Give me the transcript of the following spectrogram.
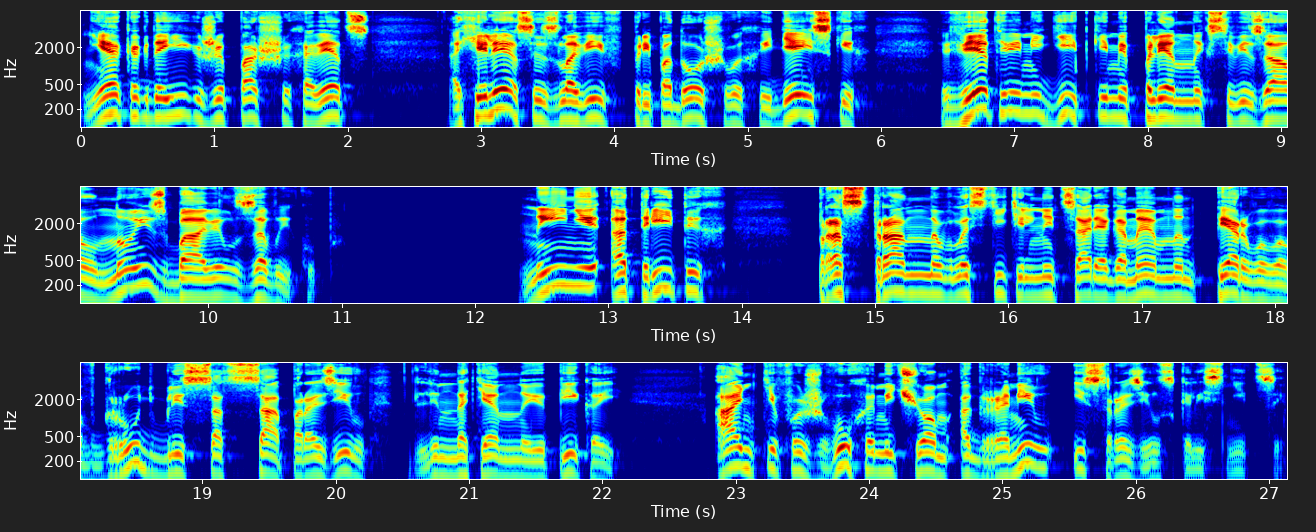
Некогда их же пасших овец Ахиллес, изловив при подошвах идейских, Ветвями гибкими пленных связал, но избавил за выкуп. Ныне отритых Пространно властительный царь Агамемнон Первого в грудь близ сосца поразил длиннотенную пикой, Антифа жвуха мечом огромил и сразил с колесницы.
